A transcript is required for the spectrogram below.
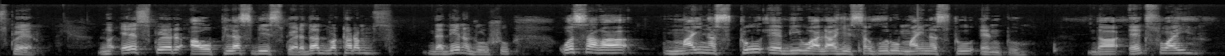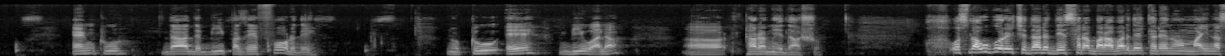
سکوير نو ا سکوير او پلس بی سکوير دا دوه ټرمز د دې نه جوړ شو اوس هغه ماینس 2 ا بی والا حصہ ګورو ماینس 2 ان 2 دا ایکس وای ان 2 دا د بی په ځای 4 دی نو 2A B والا ټرم یې دا شو اوس دا وګورئ چې دا د دې سره برابر دی که نو ماینس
